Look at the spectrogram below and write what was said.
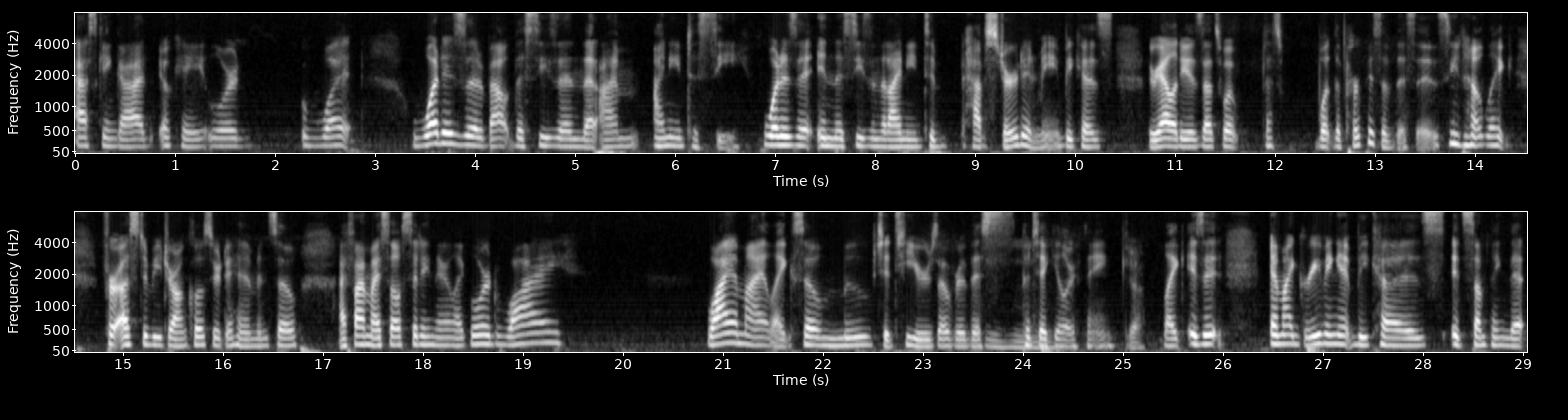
asking God, okay, Lord, what what is it about this season that I'm I need to see? What is it in this season that I need to have stirred in me? Because the reality is that's what that's what the purpose of this is, you know, like for us to be drawn closer to him. And so I find myself sitting there like, Lord, why why am I like so moved to tears over this Mhm. particular thing? yeah Like, is it, am I grieving it because it's something that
